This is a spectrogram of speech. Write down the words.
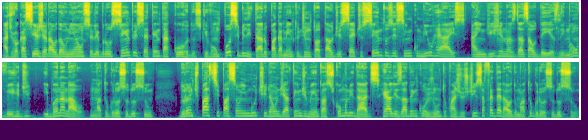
A Advocacia Geral da União celebrou 170 acordos que vão possibilitar o pagamento de um total de 705 mil reais a indígenas das aldeias Limão Verde e Bananal, no Mato Grosso do Sul, durante participação em mutirão de atendimento às comunidades realizado em conjunto com a Justiça Federal do Mato Grosso do Sul.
